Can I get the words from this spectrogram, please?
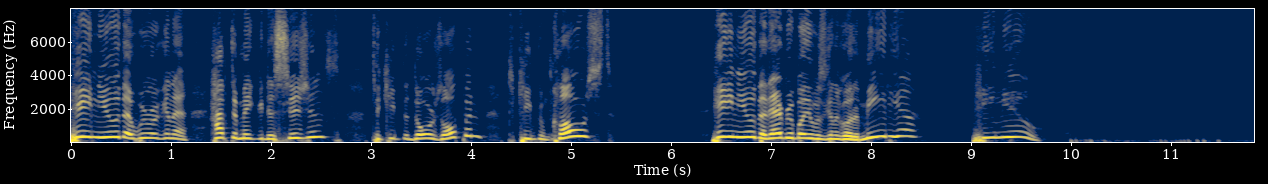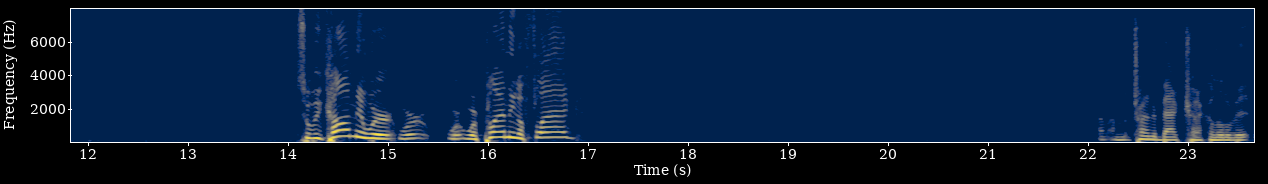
He knew that we were going to have to make decisions to keep the doors open, to keep them closed. He knew that everybody was going to go to media. He knew. So we come and we're, we're, we're, we're planting a flag. I'm trying to backtrack a little bit.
